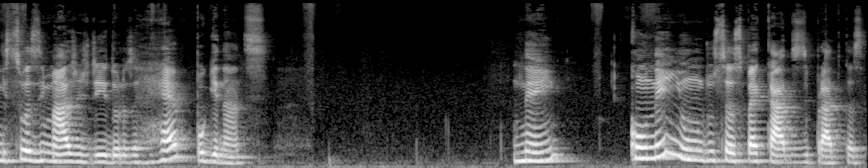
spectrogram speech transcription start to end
e suas imagens de ídolos repugnantes, nem com nenhum dos seus pecados e práticas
